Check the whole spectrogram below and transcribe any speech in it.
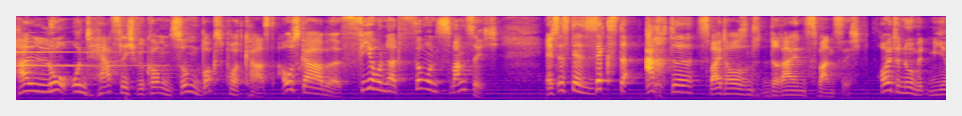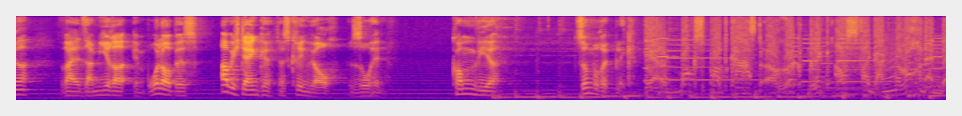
Hallo und herzlich willkommen zum Box Podcast, Ausgabe 425. Es ist der 6.8.2023. Heute nur mit mir, weil Samira im Urlaub ist. Aber ich denke, das kriegen wir auch so hin. Kommen wir zum Rückblick. Der Box Podcast Rückblick aufs vergangene Wochenende.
